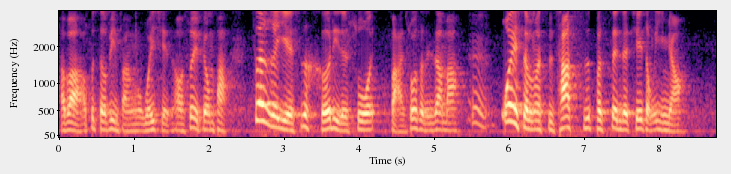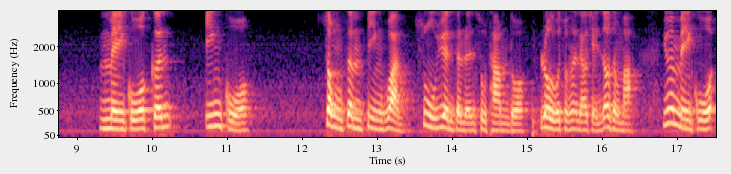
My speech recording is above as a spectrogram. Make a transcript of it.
好不好？不得病反而危险哦，所以不用怕。这个也是合理的说法，说什么你知道吗？嗯，为什么只差十 percent 的接种疫苗？美国跟英国重症病患住院的人数差那么多，肉我总算了解，你知道什么吗？因为美国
